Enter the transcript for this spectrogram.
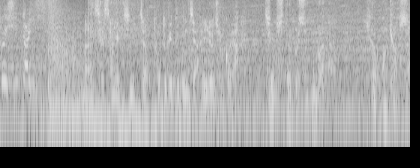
것이다. 이난 세상에 진짜 도둑이 누군지 알려줄 거야. 지금 시도해볼 수 있는 건 이것밖에 없어.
